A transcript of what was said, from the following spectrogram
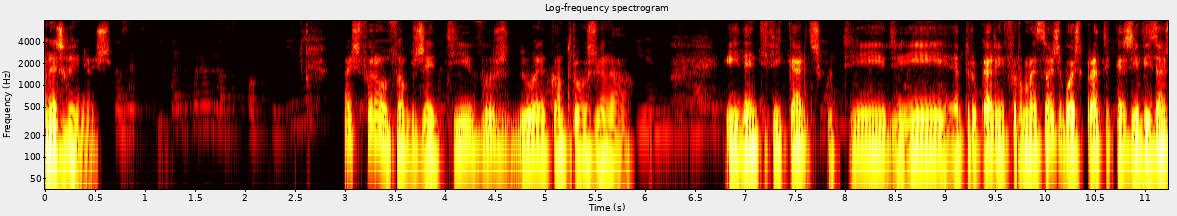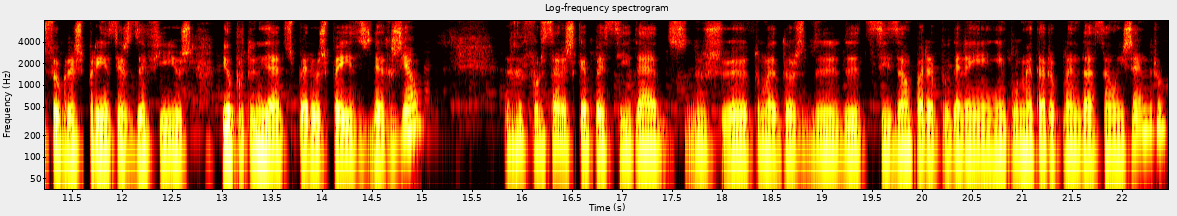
nas reuniões. Quais foram os objetivos do encontro regional? Identificar, discutir e trocar informações, boas práticas e visões sobre as experiências, desafios e oportunidades para os países da região, reforçar as capacidades dos uh, tomadores de, de, decisão para poderem implementar o plano de ação em género,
